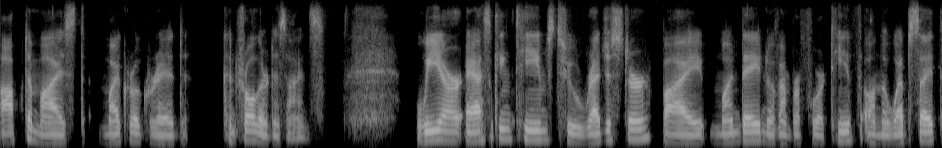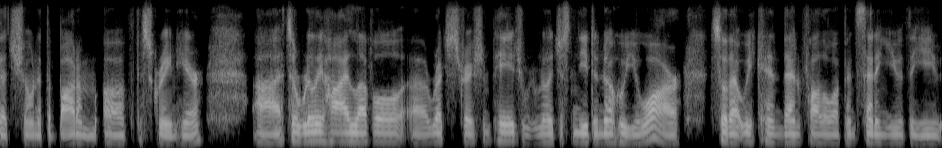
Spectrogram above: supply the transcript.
optimized microgrid controller designs. We are asking teams to register by Monday, November 14th on the website that's shown at the bottom of the screen here. Uh, it's a really high level uh, registration page. We really just need to know who you are so that we can then follow up in sending you the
